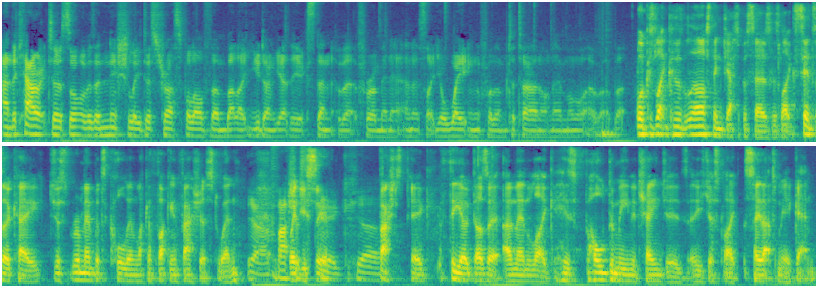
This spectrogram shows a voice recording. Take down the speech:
and the character sort of is initially distrustful of them, but like you don't get the extent of it for a minute, and it's like you're waiting for them to turn on him or whatever. But Well, because like, cause the last thing Jasper says is like, Sid's okay. Just remember to call him like a fucking fascist when yeah, When you fascist see it. pig. Yeah, fascist pig. Theo does it, and then like his whole demeanor changes, and he's just like, "Say that to me again."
